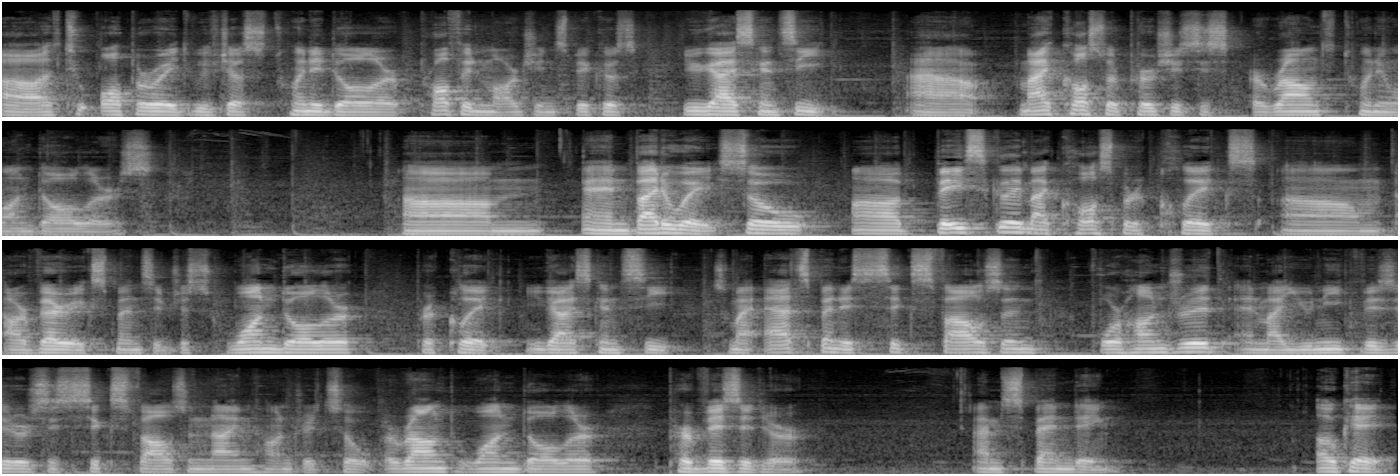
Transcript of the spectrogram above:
uh, to operate with just $20 profit margins because you guys can see uh, my cost per purchase is around $21. Um, and by the way, so uh, basically my cost per clicks um, are very expensive, just $1 per click. You guys can see. So my ad spend is 6,400 and my unique visitors is 6,900. So around $1 per visitor I'm spending. Okay,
